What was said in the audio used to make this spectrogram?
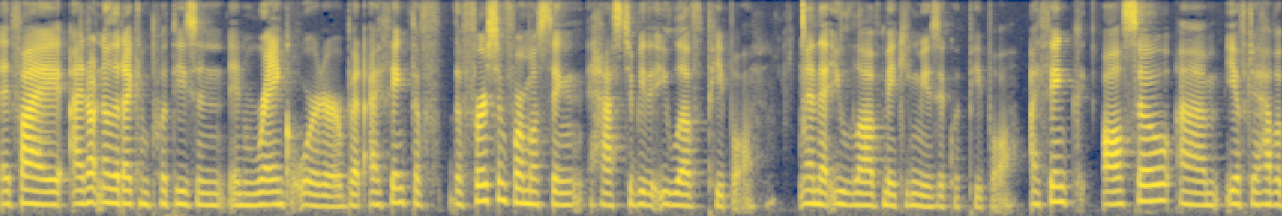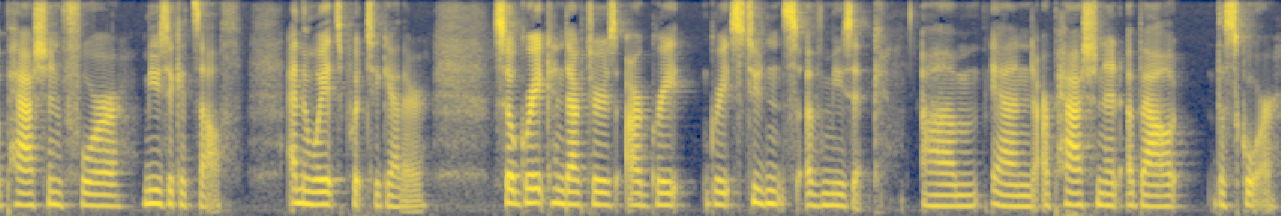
if I, I don't know that I can put these in, in rank order, but I think the, the first and foremost thing has to be that you love people and that you love making music with people. I think also um, you have to have a passion for music itself and the way it's put together. So great conductors are great, great students of music um, and are passionate about the score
